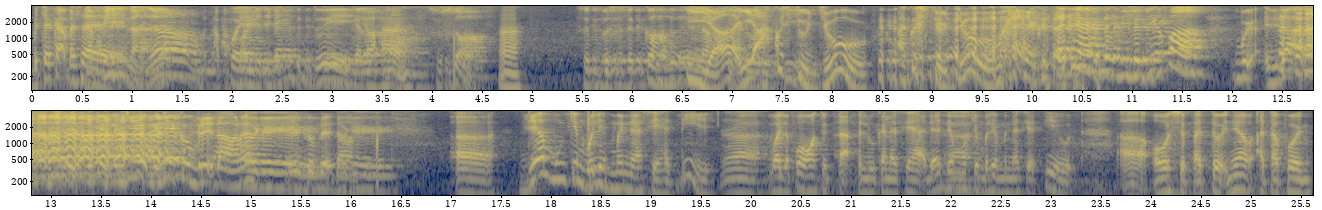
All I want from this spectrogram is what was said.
Bercakap pasal Tapi sebenarnya apa yang dia cakap tu betul eh kalau hang susah ha. bersedekah tu eh, Iya, nak iya aku setuju. Aku setuju. Bukannya aku tak Tadi aku tak ini logik apa? Bu- tak. Okay, okay, bagi bagi aku breakdown lah. Okey okey. Aku breakdown. Okey okey. Uh, dia mungkin boleh menasihati. Ya. Walaupun orang tu tak perlukan nasihat dia, dia Ah. mungkin boleh menasihati. Uh, oh sepatutnya ataupun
